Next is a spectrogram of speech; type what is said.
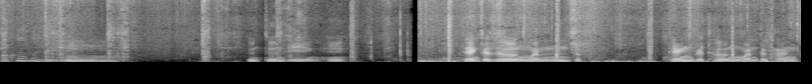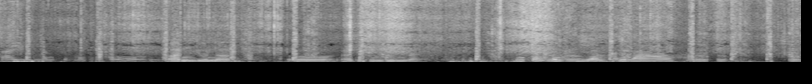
ก็คือบ่อยู่อืมต้นตื้นเองเฮ้แทงกระเทิงมันแต่แทงกระเทิงมันแต่ทางไส้มันก็มันโอ้อ่อนอยู่เนาะ โอ้เอาแต่ถึงดินละมันต้องเป็นเสียมคือลาวเออเออ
